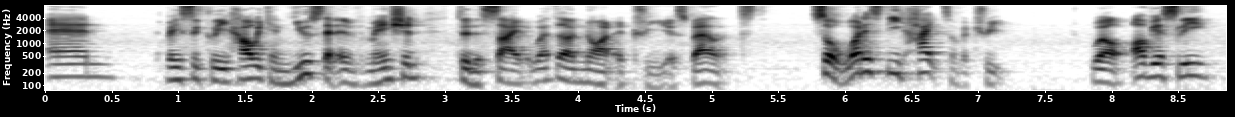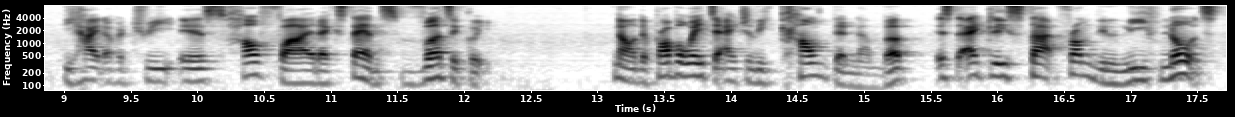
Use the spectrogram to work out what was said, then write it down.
and basically how we can use that information to decide whether or not a tree is balanced. So what is the height of a tree? Well, obviously, the height of a tree is how far it extends vertically. Now, the proper way to actually count that number is to actually start from the leaf nodes,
